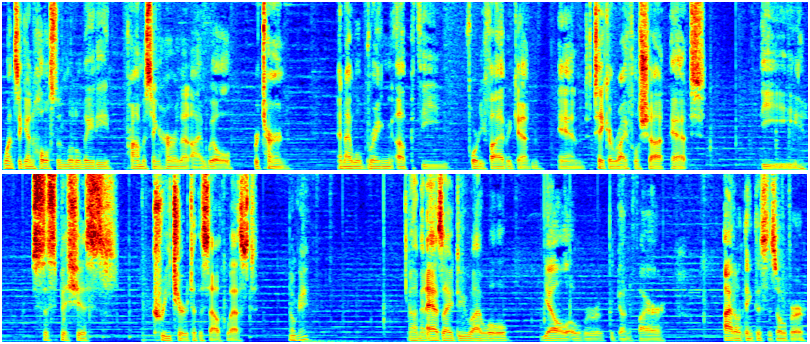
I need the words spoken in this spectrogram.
once again holster the little lady, promising her that I will return and I will bring up the 45 again and take a rifle shot at the suspicious creature to the southwest. Okay. Um, and as I do, I will yell over the gunfire, I don't think this is over.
